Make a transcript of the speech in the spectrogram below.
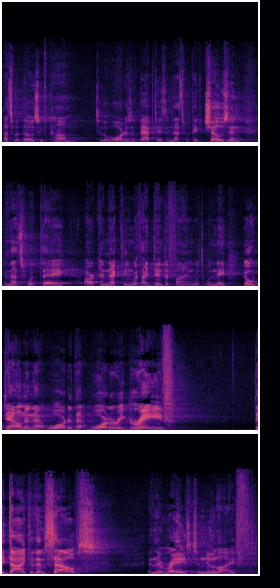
That's what those who've come to the waters of baptism. That's what they've chosen, and that's what they are connecting with, identifying with. When they go down in that water, that watery grave, they die to themselves and they're raised to new life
